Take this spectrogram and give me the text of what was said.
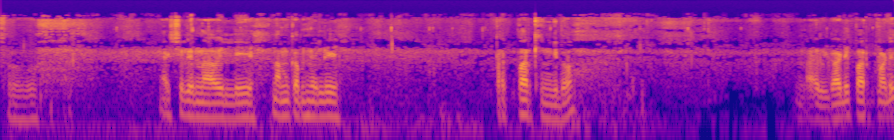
ಸೊ ಆ್ಯಕ್ಚುಲಿ ನಾವಿಲ್ಲಿ ನಮ್ಮ ಕಂಪ್ನಿಯಲ್ಲಿ ಟ್ರಕ್ ಪಾರ್ಕಿಂಗ್ ಇದು. ಇಲ್ಲಿ ಗಾಡಿ ಪಾರ್ಕ್ ಮಾಡಿ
